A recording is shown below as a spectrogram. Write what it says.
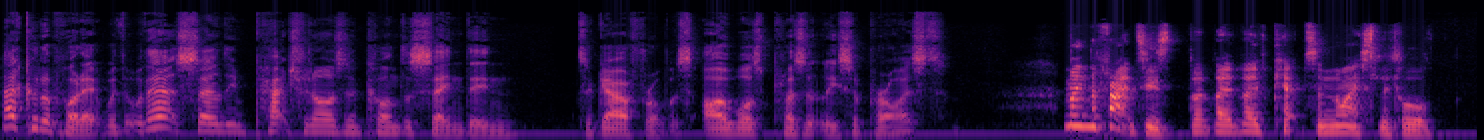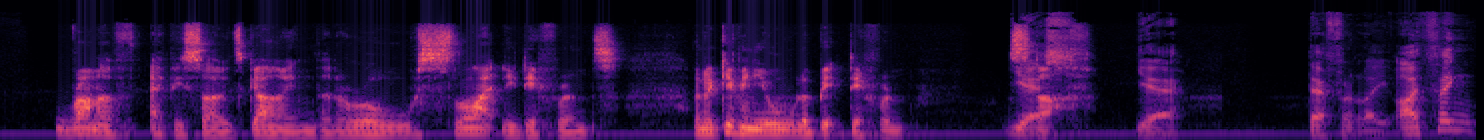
how could I put it? With, without sounding patronising and condescending to Gareth Roberts, I was pleasantly surprised. I mean, the fact is that they, they've kept a nice little run of episodes going that are all slightly different and are giving you all a bit different Yes. stuff. Yeah, definitely. I think.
